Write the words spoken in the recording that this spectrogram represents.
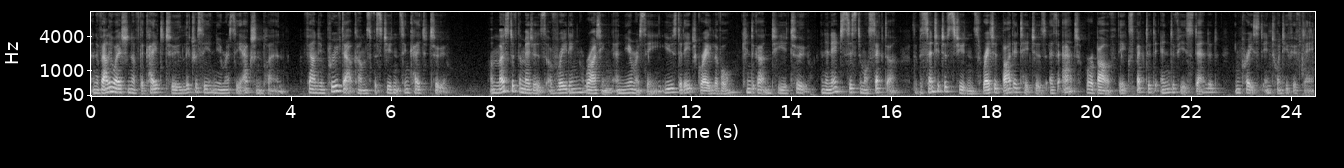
an evaluation of the K 2 Literacy and Numeracy Action Plan found improved outcomes for students in K 2. On most of the measures of reading, writing, and numeracy used at each grade level, kindergarten to year 2, and in each system or sector, the percentage of students rated by their teachers as at or above the expected end of year standard increased in 2015.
